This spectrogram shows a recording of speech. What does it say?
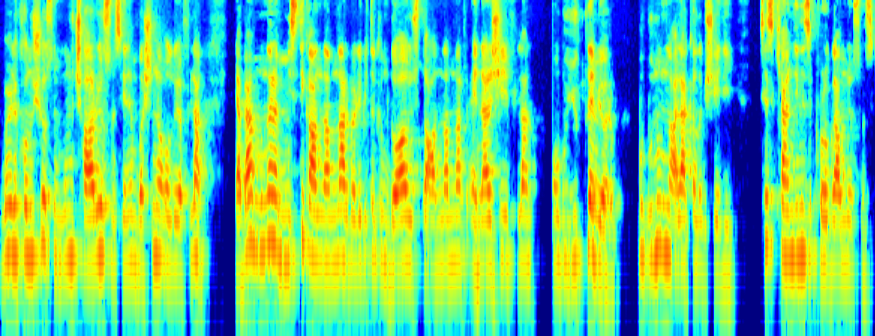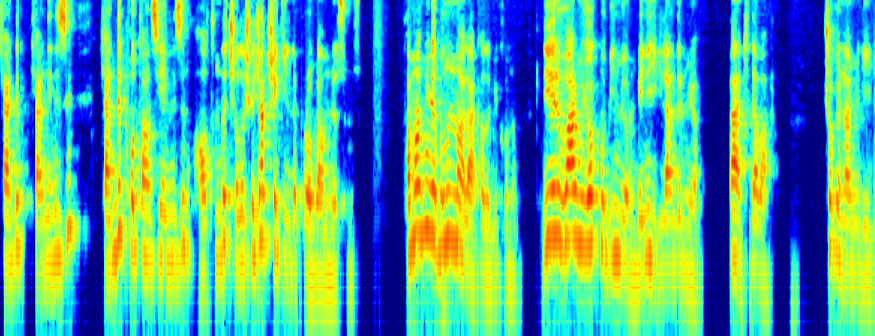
böyle konuşuyorsun, bunu çağırıyorsun, senin başına oluyor falan. Ya ben bunlara mistik anlamlar, böyle bir takım doğaüstü anlamlar, enerjiyi falan o bu yüklemiyorum. Bu bununla alakalı bir şey değil. Siz kendinizi programlıyorsunuz. Kendi kendinizi kendi potansiyelinizin altında çalışacak şekilde programlıyorsunuz. Tamamıyla bununla alakalı bir konu. Diğeri var mı yok mu bilmiyorum. Beni ilgilendirmiyor. Belki de var. Çok önemli değil.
